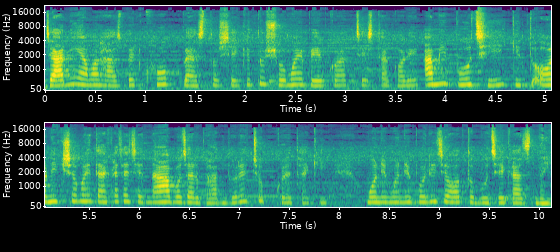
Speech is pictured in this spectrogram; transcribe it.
জানি আমার হাজব্যান্ড খুব ব্যস্ত, সে কিন্তু সময় বের করার চেষ্টা করে। আমি বুঝি, কিন্তু অনেক সময় দেখা যায় যে না বোঝার ভান ধরে চুপ করে থাকি। মনে মনে বলি যে অত বুঝে কাজ নেই।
